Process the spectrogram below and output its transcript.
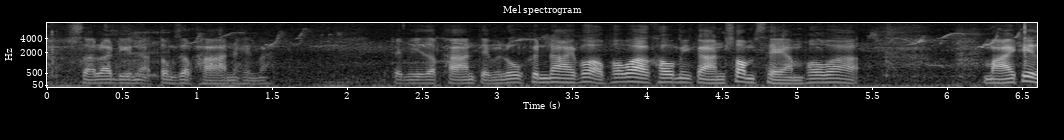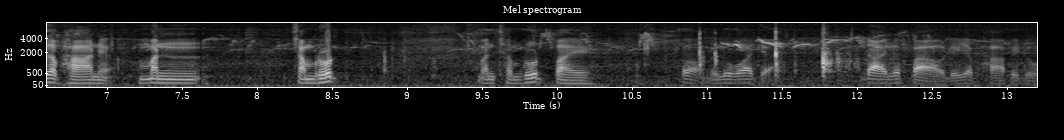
ำสารดินตรงสะพานเห็นไหมจะมีสะพานแต่ไม่รู้ขึ้นได้เพราะเพราะว่าเขามีการซ่อมแซม เพราะว่าไม้ที่สะพานเนี่ยมันชำรุด มันชำรุดไป ก็ไม่รู้ว่าจะ ได้หรือเปล่า เดี๋ยวจะพาไปดู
